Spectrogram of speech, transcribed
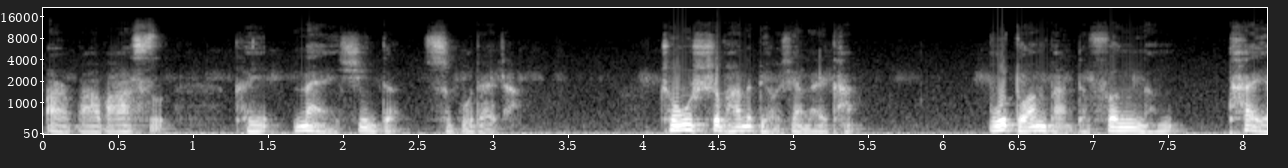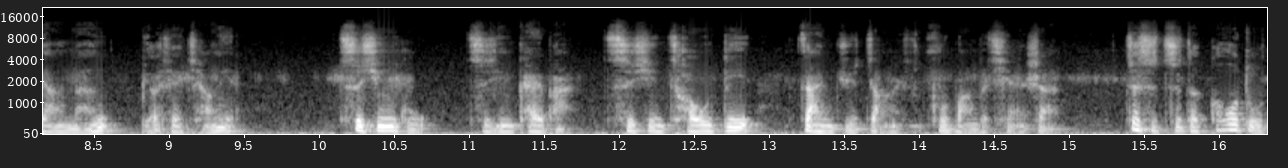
二八八四，可以耐心的持股待涨。从实盘的表现来看，补短板的风能、太阳能表现抢眼，次新股次新开盘、次新超跌占据涨幅榜的前三，这是值得高度。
